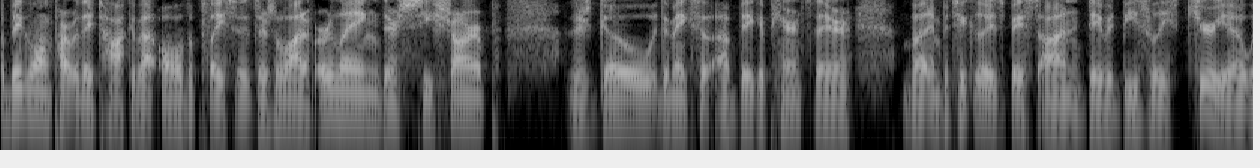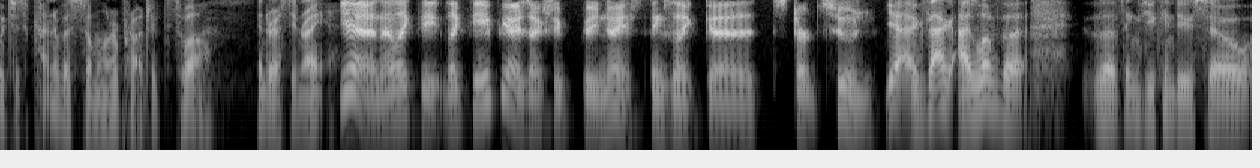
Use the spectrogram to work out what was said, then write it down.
a big long part where they talk about all the places. There's a lot of erlang. There's c sharp. There's Go that makes a, a, big appearance there, but in particular, it's based on David Beazley's Curio, which is kind of a similar project as well. Interesting, right? Yeah, and I like the like the API is actually pretty nice. Things like uh, start soon. Yeah, exactly. I love the the things you can do. So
